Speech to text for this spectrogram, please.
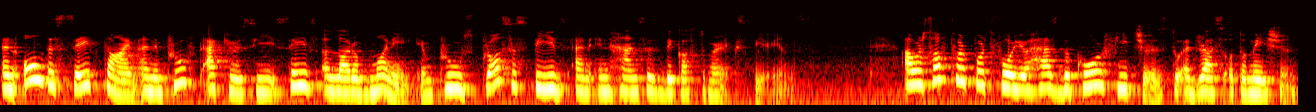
And all this saved time and improved accuracy saves a lot of money, improves process speeds and enhances the customer experience. Our software portfolio has the core features to address automation.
